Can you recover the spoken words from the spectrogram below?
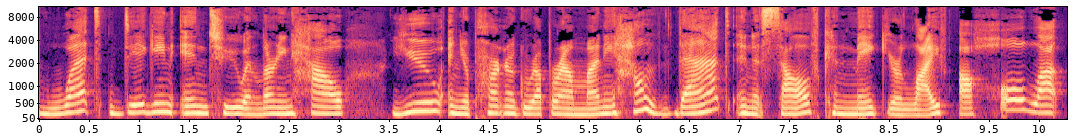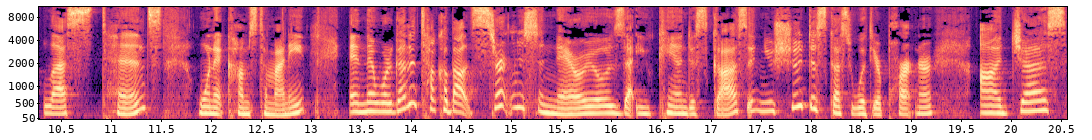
what digging into and learning how you and your partner grew up around money, how that in itself can make your life a whole lot less tense when it comes to money. And then we're going to talk about certain scenarios that you can discuss and you should discuss with your partner, uh, just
